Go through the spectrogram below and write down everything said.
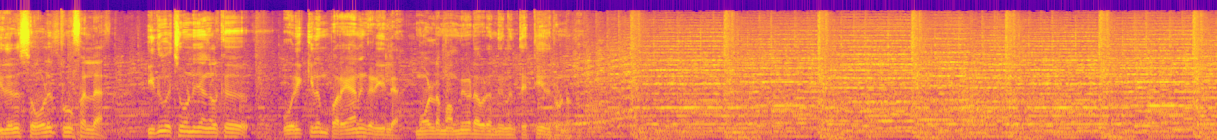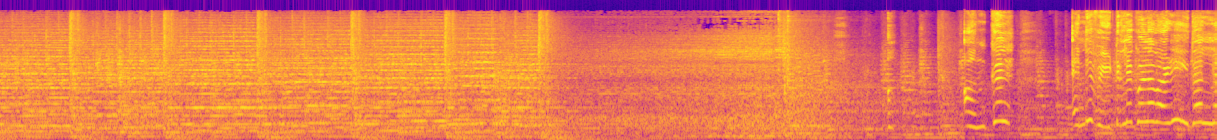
ഇതൊരു സോളിഡ് പ്രൂഫ് അല്ല. ഇത് വെച്ചുകൊണ്ട് ഞങ്ങൾക്ക് ഒരിക്കലും പറയാനും കഴിയില്ല. മോളുടെ മമ്മിയോട് അവരെന്തെങ്കിലും തെറ്റ് ചെയ്തിട്ടുണ്ടെന്ന് എന്റെ വീട്ടിലേക്കുള്ള വഴി ഇതല്ല.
